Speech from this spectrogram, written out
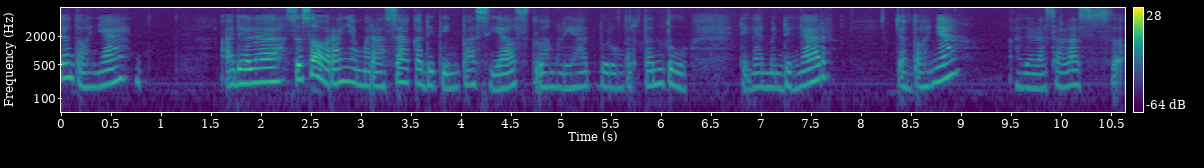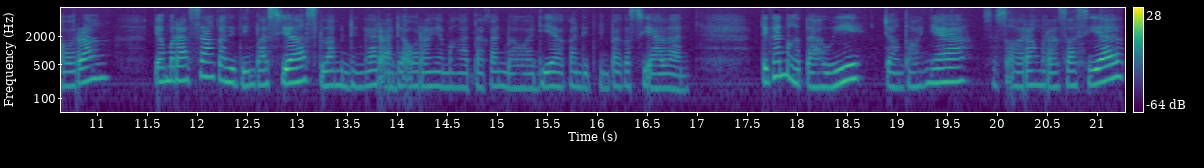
contohnya adalah seseorang yang merasa akan ditimpa sial setelah melihat burung tertentu. Dengan mendengar, contohnya adalah salah seorang yang merasa akan ditimpa sial setelah mendengar ada orang yang mengatakan bahwa dia akan ditimpa kesialan. Dengan mengetahui, contohnya seseorang merasa sial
